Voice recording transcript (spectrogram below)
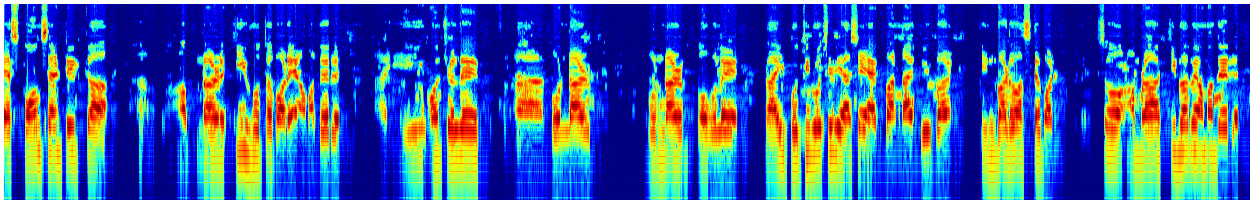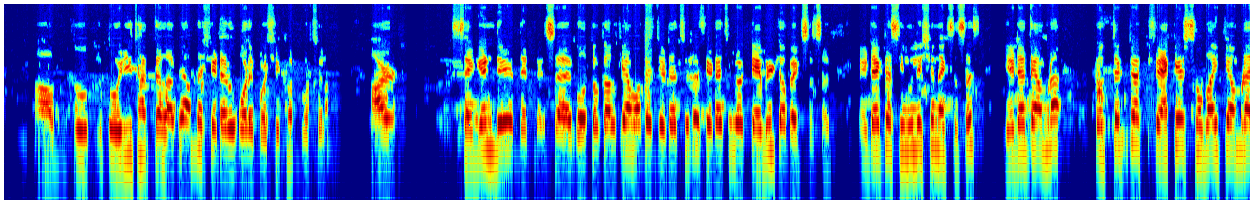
রেসপন্স সেন্ট্রিক আপনার কি হতে পারে? আমাদের এই অঞ্চলে বন্যার বন্যার কবলে প্রায় প্রতি বছরই আসে, একবার নয়, দুইবার, তিনবারও আসতে পারে। সো আমরা কীভাবে আমাদের তৈরি থাকতে লাগে, আমরা সেটার উপরে প্রশিক্ষণ করছিলাম। আর সেকেন্ড ডে দ্যাট মিনস গতকালকে আমাদের যেটা ছিল, সেটা ছিল টেবিল টপ এক্সারসাইজ এটা একটা সিমুলেশন এক্সারসাইজ যেটাতে আমরা প্রত্যেকটা ট্র্যাকের সবাইকে আমরা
